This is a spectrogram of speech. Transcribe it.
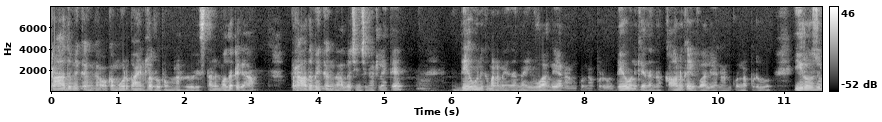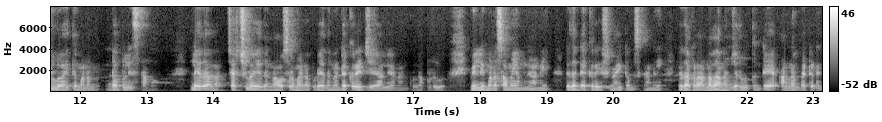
ప్రాథమికంగా ఒక మూడు పాయింట్ల రూపంలో వివరిస్తాను. మొదటగా ప్రాథమికంగా ఆలోచించినట్లయితే దేవునికి మనం ఏదన్నా ఇవ్వాలి అని అనుకున్నప్పుడు దేవునికి ఏదన్నా కానుక ఇవ్వాలి అని అనుకున్నప్పుడు ఈ రోజుల్లో అయితే మనం డబ్బులు ఇస్తాము. లేదా చర్చిలో ఏదైనా అవసరమైనప్పుడు ఏదైనా డెకరేట్ చేయాలి అని అనుకున్నప్పుడు వెళ్ళి మన సమయం కానీ లేదా డెకరేషన్ ఐటమ్స్ కానీ లేదా అక్కడ అన్నదానం జరుగుతుంటే అన్నం పెట్టడం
